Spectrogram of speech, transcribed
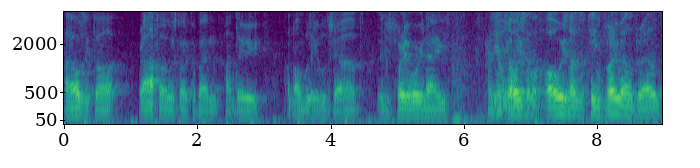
I honestly thought Rafa was going to come in and do an unbelievable job. He was very organised. pretty He always unbelievable. always has his team very well drilled.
